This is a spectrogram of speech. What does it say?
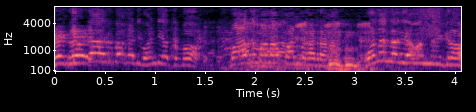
ரெண்டாயிரம். ரூபாய் கட்டி வண்டி ஏத்துமோ மாதமானா பண்ண காட்டுறான். ஒன்னாம் தேதி வந்து நிக்கிறான்.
